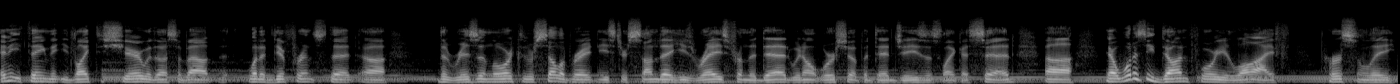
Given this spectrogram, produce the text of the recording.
Anything that you'd like to share with us about what a difference that uh, the risen Lord, because we're celebrating Easter Sunday. He's raised from the dead. We don't worship a dead Jesus, like I said. Uh, now, what has He done for your life personally?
